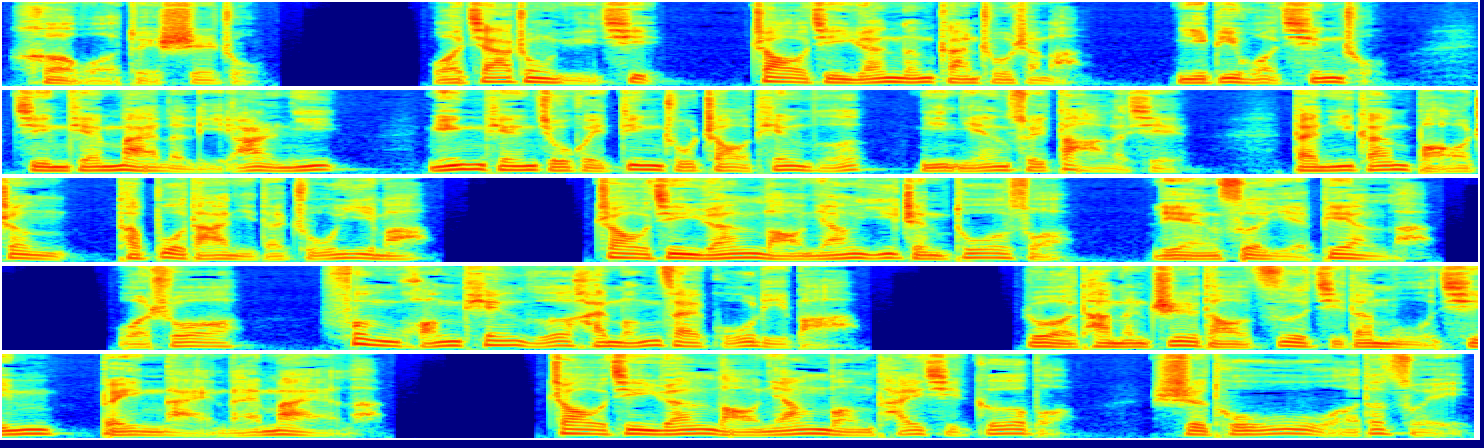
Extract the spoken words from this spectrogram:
和我对视住。我加重语气：“赵晋元能干出什么？你比我清楚。今天卖了李二妮，明天就会盯住赵天鹅。你年岁大了些，但你敢保证他不打你的主意吗？”赵晋元老娘一阵哆嗦，脸色也变了。我说：“凤凰天鹅还蒙在鼓里吧？若他们知道自己的母亲被奶奶卖了。”赵晋元老娘猛抬起胳膊，试图捂我的嘴，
